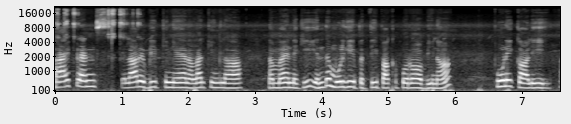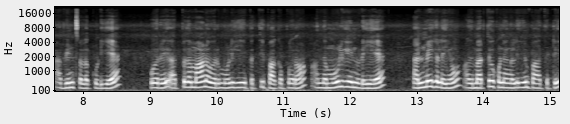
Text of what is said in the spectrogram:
ஹாய் ஃப்ரெண்ட்ஸ் எல்லோரும் எப்படி இருக்கீங்க? நல்லா இருக்கீங்களா? நம்ம இன்னைக்கு எந்த மூலிகையை பற்றி பார்க்க போகிறோம் அப்படின்னா பூனைக்காளி அப்படின்னு சொல்லக்கூடிய ஒரு அற்புதமான ஒரு மூலிகையை பற்றி பார்க்க போகிறோம் அந்த மூலிகையினுடைய நன்மைகளையும் அது மருத்துவ குணங்களையும் பார்த்துட்டு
